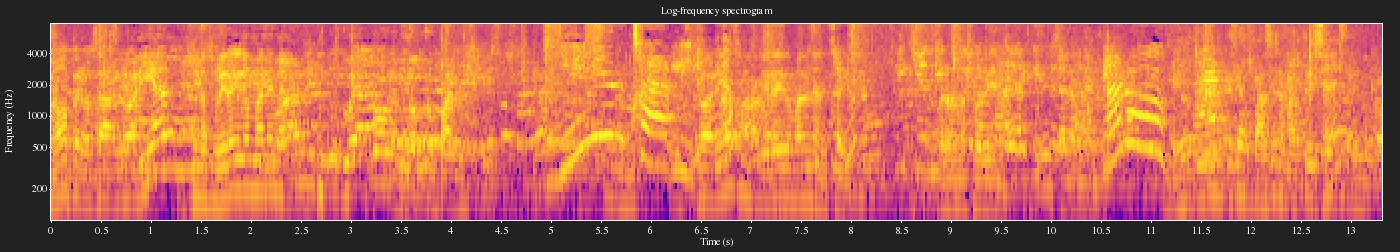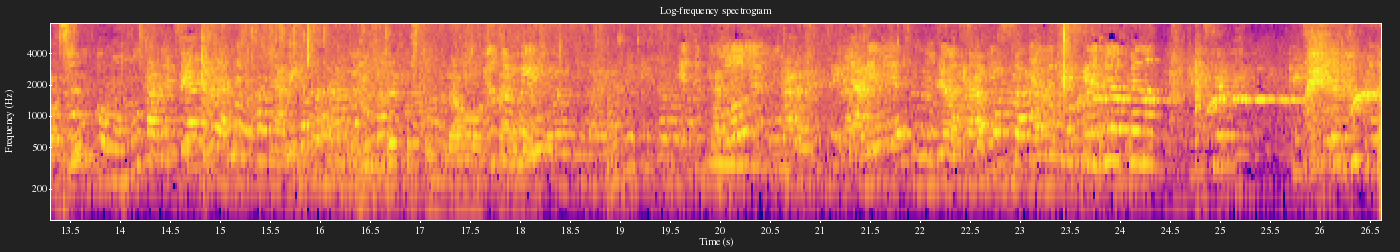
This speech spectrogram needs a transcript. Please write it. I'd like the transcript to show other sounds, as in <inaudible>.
No, pero o sea, ¿lo haría si nos hubiera ido mal en el... dueto y dos grupales. Bien, Charlie. Lo haría si nos hubiera ido mal en el ensayo. Pero nos fue bien, sinceramente. Claro. Yo no estoy diciendo que sea fácil, nada más estoy diciendo es lo que va a hacer. Yo no estoy acostumbrado a estar ¡Producción!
